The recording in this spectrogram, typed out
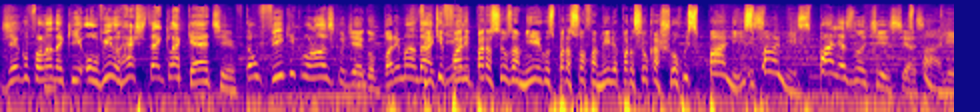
Diego falando aqui, ouvindo hashtag claquete. Então fique conosco, Diego. Pode mandar Fique aqui. fale para seus amigos, para sua família, para o seu cachorro. Espalhe, espalhe. Espalhe as notícias. Espalhe.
